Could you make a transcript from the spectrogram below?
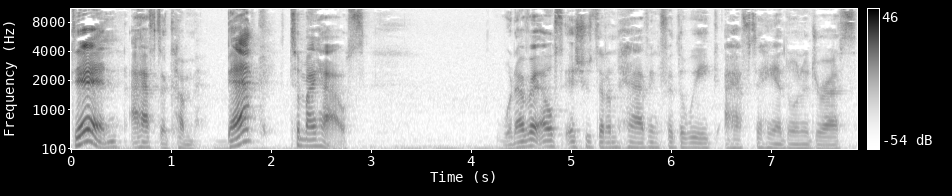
Then I have to come back to my house. Whatever else issues that I'm having for the week, I have to handle and address.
